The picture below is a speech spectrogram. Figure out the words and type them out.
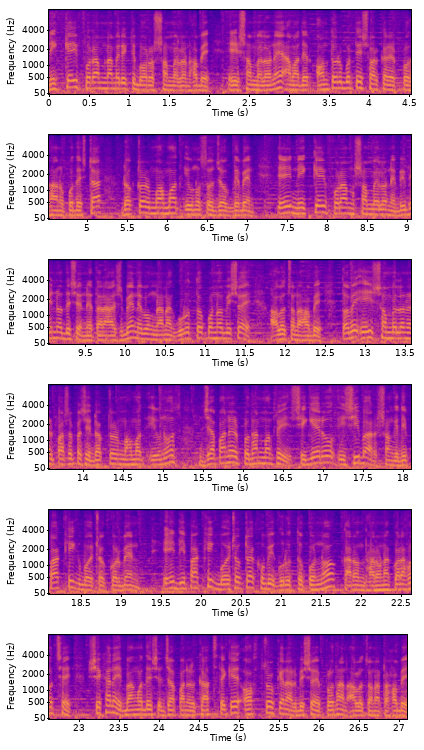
নিক্কেই ফোরাম নামের একটি বড় সম্মেলন হবে। এই সম্মেলনে আমাদের অন্তর্বর্তী সরকারের প্রধান উপদেষ্টা ডক্টর মোহাম্মদ ইউনুসও যোগ দেবেন। এই নিক্কেই ফোরাম সম্মেলনে বিভিন্ন দেশের নেতারা আসবেন এবং নানা গুরুত্বপূর্ণ বিষয়ে আলোচনা হবে। তবে এই সম্মেলনের পাশাপাশি ডক্টর মোহাম্মদ ইউনুস জাপানের প্রধানমন্ত্রী শিগেরো ইশিবার সঙ্গে দ্বিপাক্ষিক বৈঠক করবেন। এই দ্বিপাক্ষিক বৈঠকটা খুবই গুরুত্বপূর্ণ কারণ ধারণা করা হচ্ছে সেখানেই বাংলাদেশ জাপানের কাছ থেকে অস্ত্র কেনার বিষয়ে প্রধান আলোচনাটা হবে।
